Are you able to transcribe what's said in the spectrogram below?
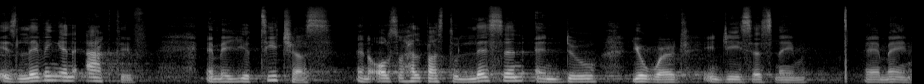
is living and active, and may you teach us and also help us to listen and do your word in Jesus' name. Amen.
